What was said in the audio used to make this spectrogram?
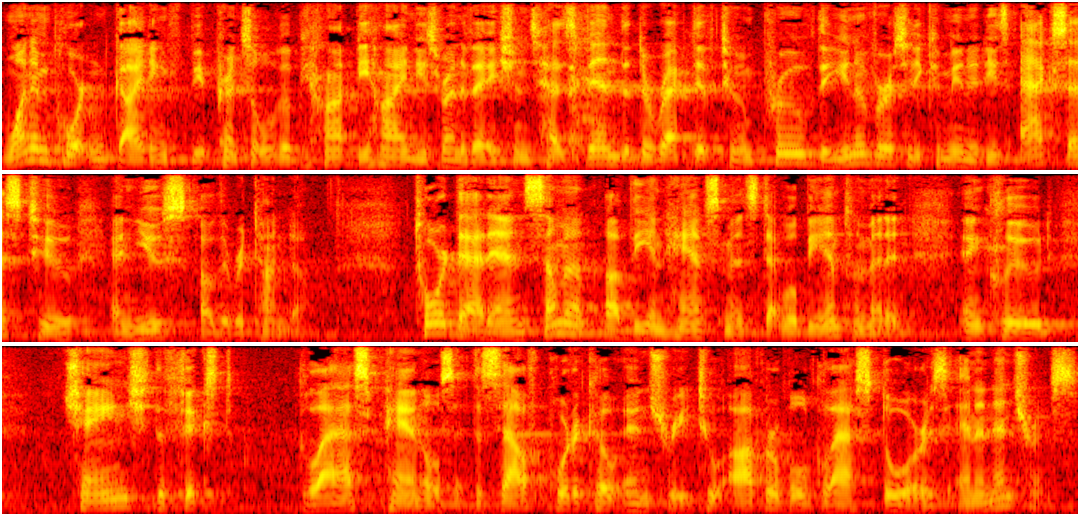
One important guiding principle behind these renovations has been the directive to improve the university community's access to and use of the rotunda. Toward that end, some of the enhancements that will be implemented include change the fixed glass panels at the south portico entry to operable glass doors and an entrance.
